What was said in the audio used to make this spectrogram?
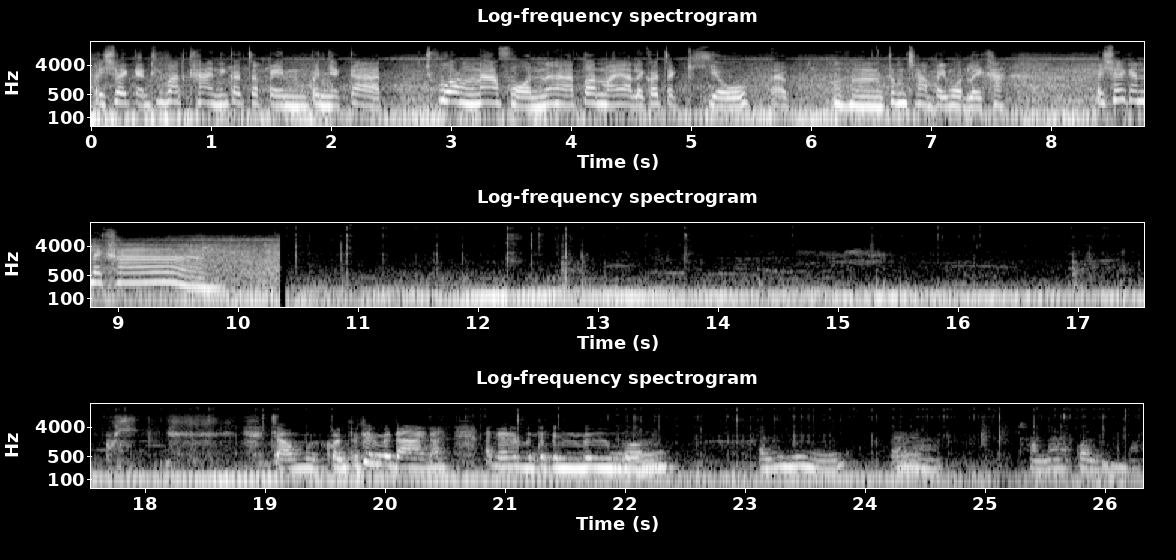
ไปช่วยกันที่วัดค่ะนี่ก็จะเป็นบรรยากาศ ช่วงหน้าฝนนะคะ ต้นไม้อะไรก็จะเขียวแบบอื้อหือชุ่มฉ่ำไปหมดเลยค่ะ ไปช่วยกันเลยค่ะจะเอามือคนไปด้วยไม่ได้นะ อันนี้มันจะเป็นมือหมุล้นนอันนี้มือหมูขันหน้าขันหน้าก่อนหมัก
